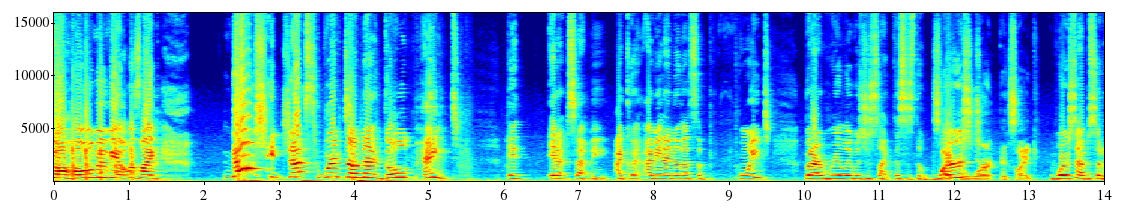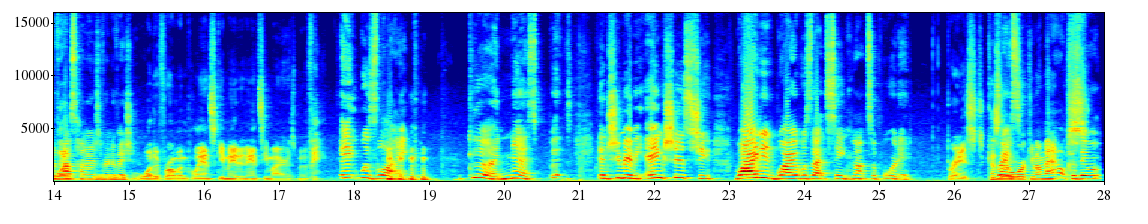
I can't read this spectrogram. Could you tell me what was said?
whole movie, I was like, no, she just worked on that gold paint. It it upset me. I could. I mean, I know that's the point, but I really was just like, this is the It's like worst the wor- It's like worst episode of What- House Hunters of renovation. what if Roman Polanski made a Nancy Meyers movie? It was like, goodness, but and she made me anxious. She why did why was that sink not supported? Braced because they were working on the house. Because they were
